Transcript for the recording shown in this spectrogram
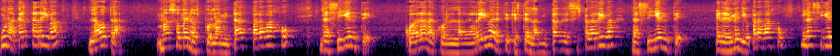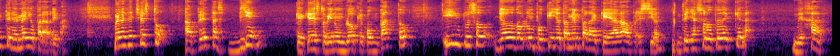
una carta arriba, la otra más o menos por la mitad para abajo, la siguiente cuadrada con la de arriba, es decir, que esté en la mitad del 6 para arriba, la siguiente en el medio para abajo y la siguiente en el medio para arriba. Una vez hecho esto, aprietas bien, que quede esto bien un bloque compacto, e incluso yo doblo un poquillo también para que haga presión. Entonces ya solo te queda dejar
